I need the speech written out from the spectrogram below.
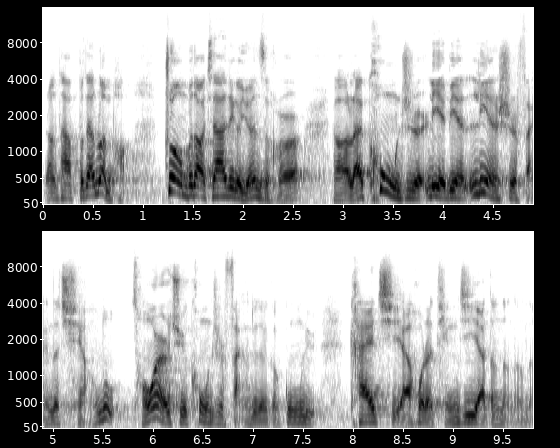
让它不再乱跑，撞不到其他这个原子核，然后来控制裂变链式反应的强度，从而去控制反应堆的一个功率，开启啊或者停机啊等等等等。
